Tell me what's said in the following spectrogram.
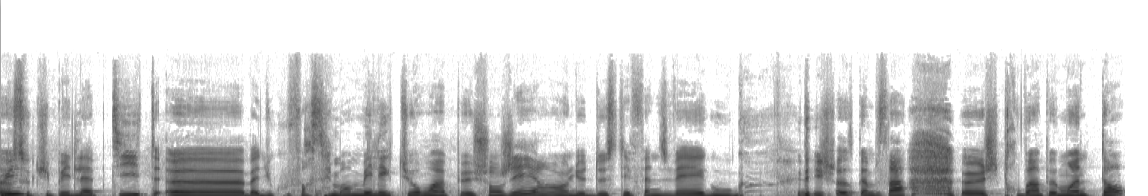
oui. s'occuper de la petite, euh, bah, du coup, forcément, mes lectures ont un peu changé. hein, au lieu de Stéphane Zweig ou des choses comme ça, euh, je trouvais un peu moins de temps.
